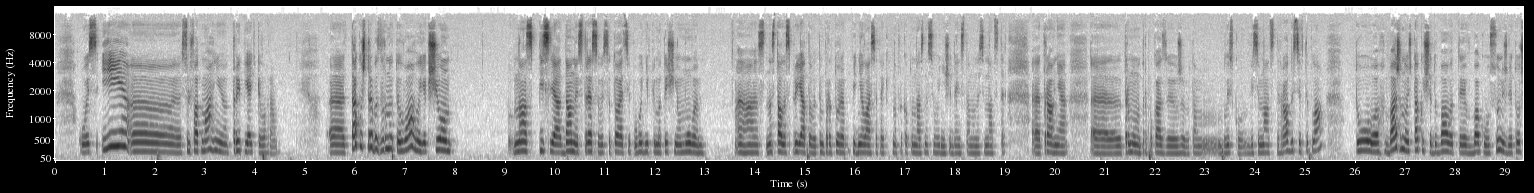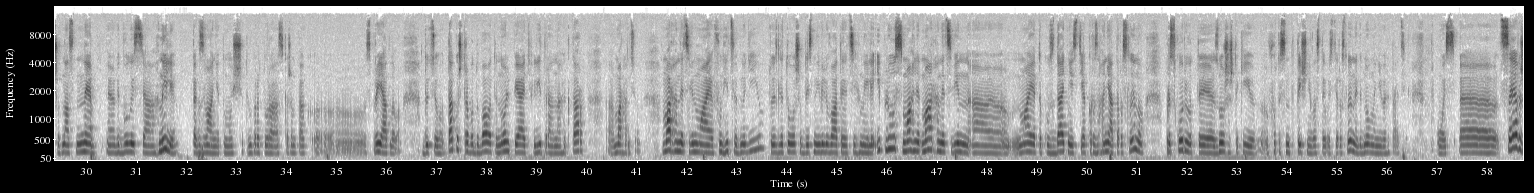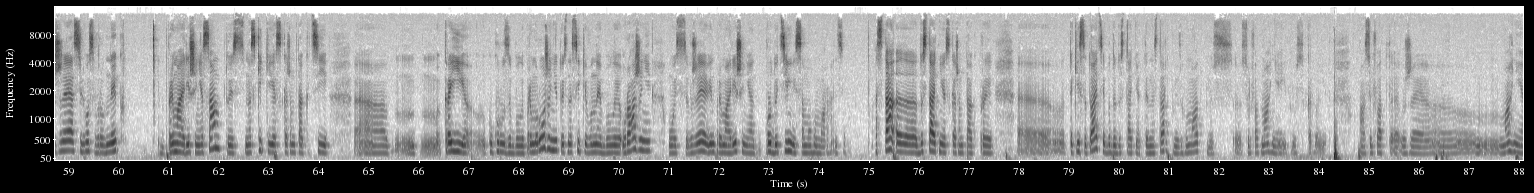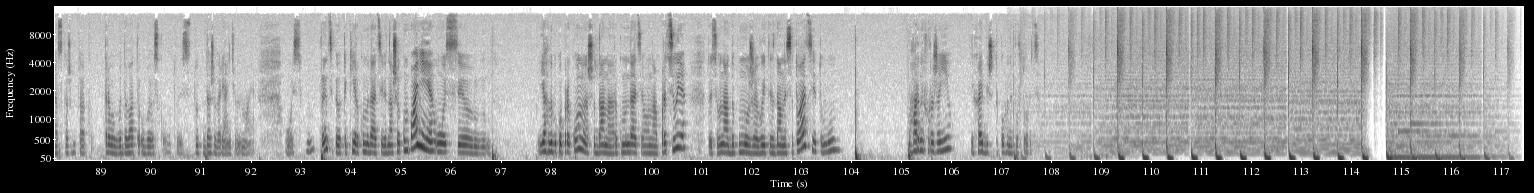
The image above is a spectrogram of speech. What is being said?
Ось, і е, сульфат магнію 3-5 кг. Е, також треба звернути увагу, якщо в нас після даної стресової ситуації погодні кліматичні умови е, с- настали сприятливі, температура піднялася, так як, наприклад, у нас на сьогоднішній день станом на 17 е, травня е, термометр показує вже там близько 18 градусів тепла, то бажано також ще додати в бакову суміш для того, щоб в нас не відбулися гнилі, так звані, тому що температура, скажімо так, сприятлива до цього. Також треба додати 0,5 літра на гектар е, марганцю. Марганець він має фунгіцидну дію, тобто для того, щоб десь нівелювати оці гнилі. І плюс марганець він е, має таку здатність, як розганяти рослину, прискорювати знову ж таки е, фотосинтетичні властивості рослини, відновлення вегетації. Ось е, це вже сільгоспвиробник приймає рішення сам, тобто наскільки, скажімо так, ці краї кукурузи були приморожені, тобто наскільки вони були уражені, ось вже він приймає рішення про доцільність самого марганця. А ста, е, достатньо, скажімо так, при е, такій ситуації буде достатньо активний старт, плюс гумат, плюс е, сульфат магнія і плюс карбамід. А сульфат е, вже е, магнія, скажімо так, треба видавати обов'язково. Тобто тут навіть варіантів немає. Ось, ну, в принципі, от такі рекомендації від нашої компанії. Ось е, я глибоко переконана, що дана рекомендація вона працює, тобто вона допоможе вийти з даної ситуації, тому гарних врожаїв і хай більше такого не повториться.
